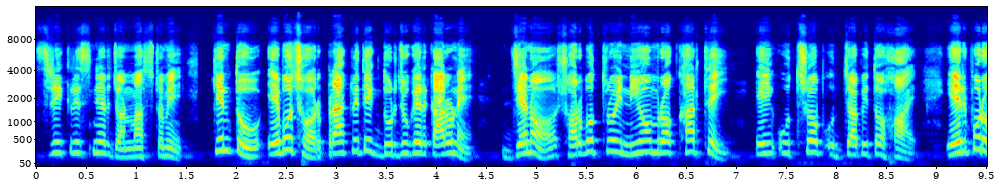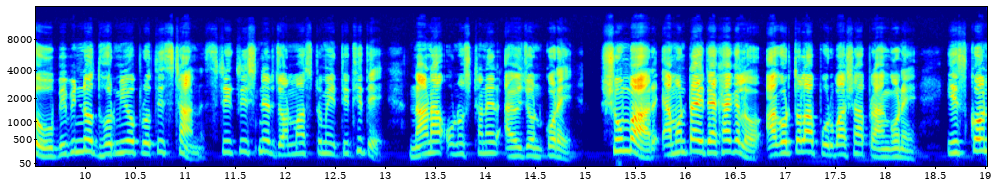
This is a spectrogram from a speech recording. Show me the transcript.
শ্রীকৃষ্ণের জন্মাষ্টমী। কিন্তু এবছর প্রাকৃতিক দুর্যোগের কারণে যেন সর্বত্রই নিয়ম রক্ষার্থেই এই উৎসব উদযাপিত হয়। এরপরও বিভিন্ন ধর্মীয় প্রতিষ্ঠান শ্রীকৃষ্ণের জন্মাষ্টমী তিথিতে নানা অনুষ্ঠানের আয়োজন করে। সোমবার এমনটাই দেখা গেল আগরতলা পূর্বাশা প্রাঙ্গণে। ইসকন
